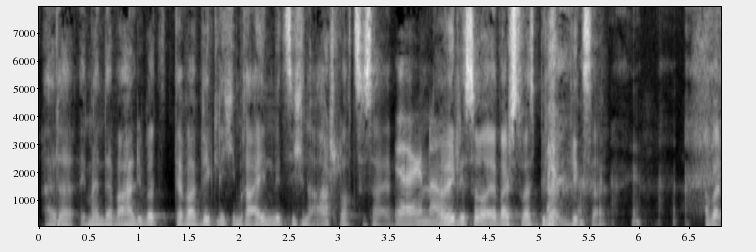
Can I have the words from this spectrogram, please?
Alter, ich meine, der war halt über, der war wirklich im Reinen mit sich ein Arschloch zu sein. Ja, genau. Der war wirklich so, ey, weißt du was, bin halt ein Wichser. Aber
